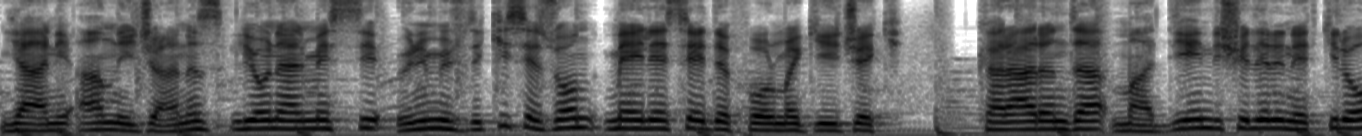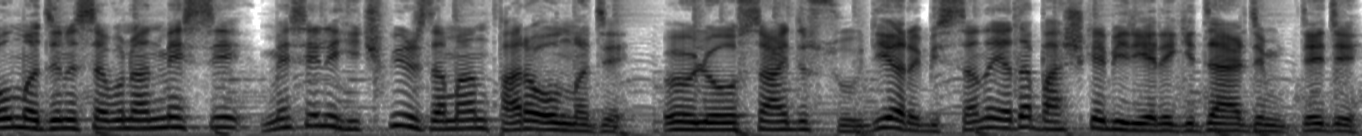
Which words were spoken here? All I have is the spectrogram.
Yani anlayacağınız Lionel Messi önümüzdeki sezon MLS'de forma giyecek. Kararında maddi endişelerin etkili olmadığını savunan Messi, mesele hiçbir zaman para olmadı. Öyle olsaydı Suudi Arabistan'a ya da başka bir yere giderdim dedi.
